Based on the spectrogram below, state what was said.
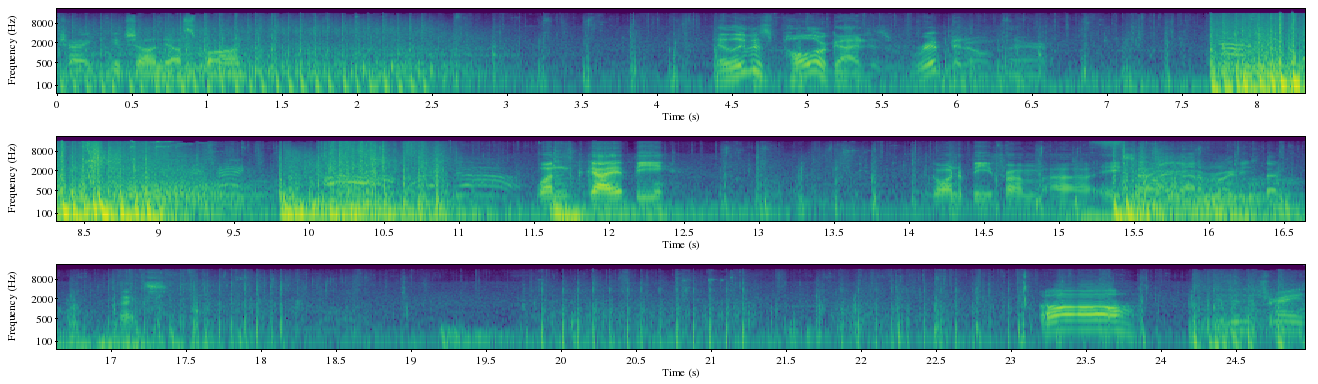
Try and get you on y'all spawn. Hey, look at this polar guy just ripping over there. One guy at B. Going to B from uh, A I side. I got him ready. He's dead. Thanks. Oh, he's in the train.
